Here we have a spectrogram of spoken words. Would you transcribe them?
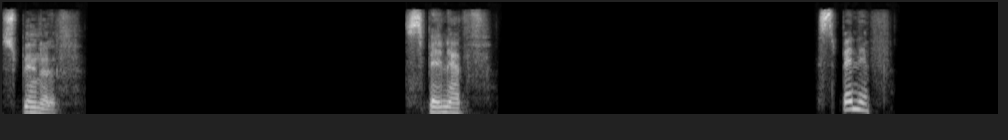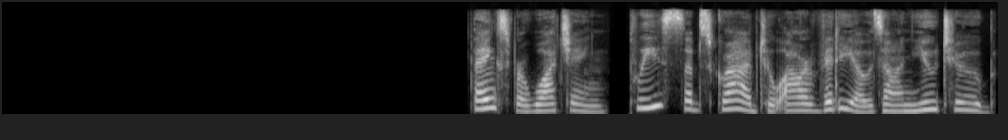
Spinoff. Spinoff. Spinoff. Thanks for watching. Please subscribe to our videos on YouTube.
